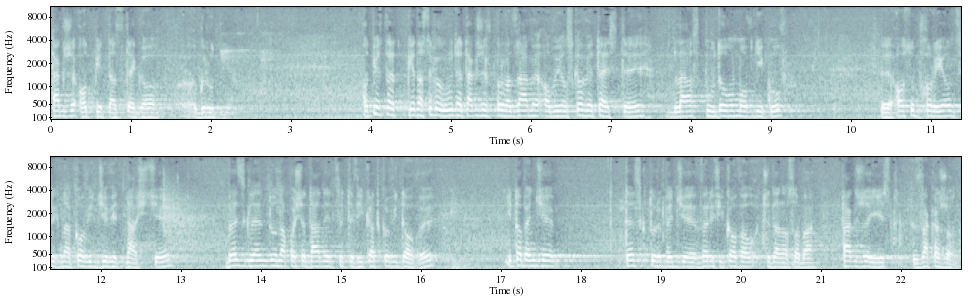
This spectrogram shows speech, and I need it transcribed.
także od 15 grudnia. Od 15 grudnia także wprowadzamy obowiązkowe testy dla współdomowników osób chorujących na COVID-19 bez względu na posiadany certyfikat covidowy i to będzie test, który będzie weryfikował, czy dana osoba także jest zakażona.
